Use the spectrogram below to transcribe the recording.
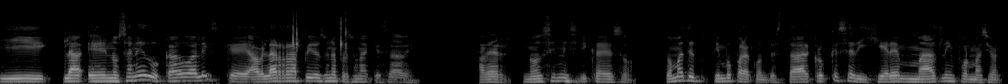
Y la, eh, nos han educado, Alex, que hablar rápido es una persona que sabe. A ver, no significa eso. Tómate tu tiempo para contestar. Creo que se digiere más la información.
